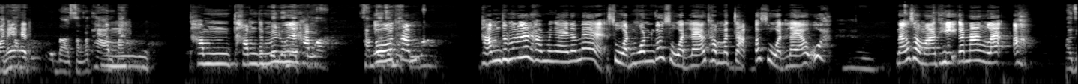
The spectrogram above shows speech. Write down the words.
วัดทำบุญใส่บาตรสังฆทานทไปำ ทำทำจนไม่รู้จะทำทำเออจนจะหมดทำตัวทำจนไม่รู้จะทำยังไงแล้วแม่ สวดมนต์ก็สวดแล้วธรรมจักรก็สวดแล้วอุ้ยอืมนั่งสมาธิก็นั่งแล้วอะเอาจ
